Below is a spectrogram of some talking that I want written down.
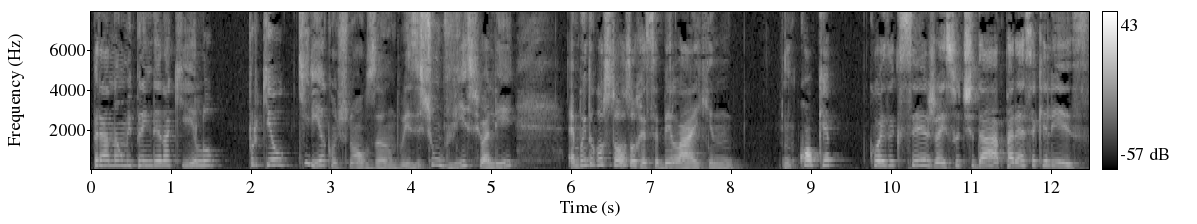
para não me prender naquilo, porque eu queria continuar usando. Existe um vício ali. É muito gostoso receber like em, qualquer coisa que seja. Isso te dá, parece aqueles,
